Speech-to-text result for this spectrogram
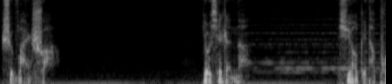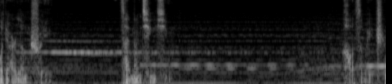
是玩耍。有些人呢，需要给他泼点冷水，才能清醒。好自为之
